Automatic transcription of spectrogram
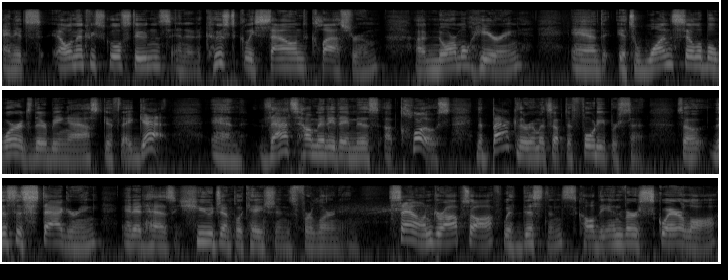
and it's elementary school students in an acoustically sound classroom, a normal hearing, and it's one syllable words they're being asked if they get. And that's how many they miss up close. In the back of the room, it's up to 40%. So this is staggering, and it has huge implications for learning. Sound drops off with distance, called the inverse square law.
